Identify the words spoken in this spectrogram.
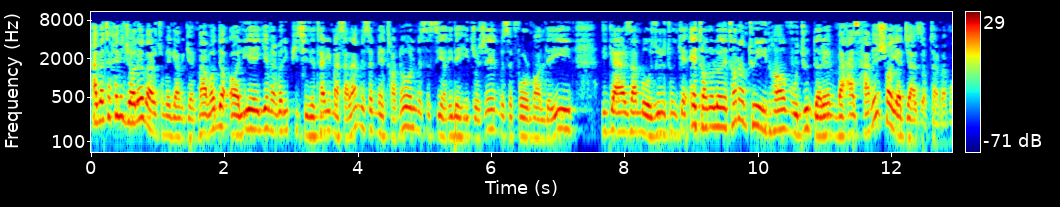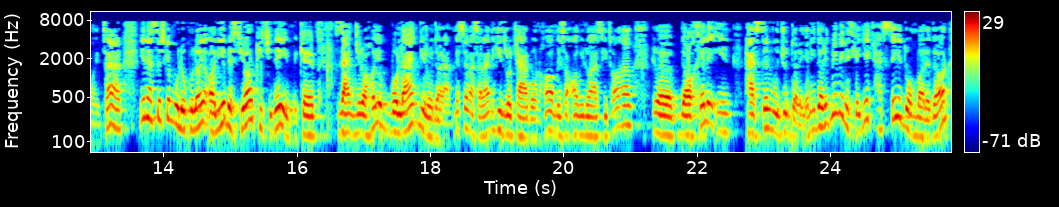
البته خیلی جالب براتون بگم که مواد آلی یه مقداری پیچیده تری مثلا مثل متانول مثل سیانید هیدروژن مثل فرمالدهید دیگه عرضم به حضورتون که اتانول و اتان هم توی اینها وجود داره و از همه شاید جذابتر و مهمتر این هستش که مولکولهای آلی بسیار پیچیده ایم که زنجیرهای بلندی رو دارن. مثل مثلا هیدروکربن ها مثل آمینو اسیدها هم داخل این هسته وجود داره. یعنی دارید می‌بینید که یک هسته دنباله دار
